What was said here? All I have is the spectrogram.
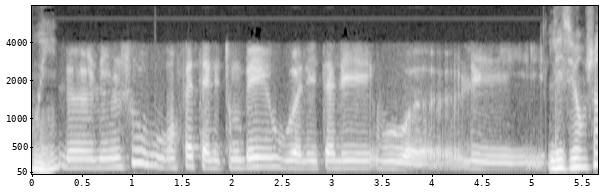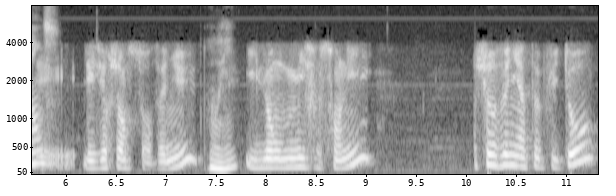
Oui. Le, jour où en fait elle est tombée, où elle est allée, où euh, les les urgences les, urgences sont venues, oui. ils l'ont mis sur son lit. Je suis revenu un peu plus tôt.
